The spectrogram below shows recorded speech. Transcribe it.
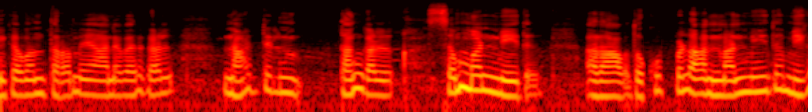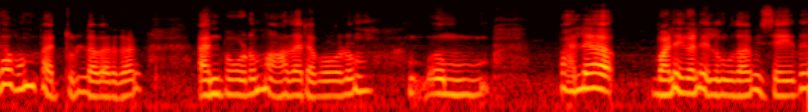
மிகவும் திறமையானவர்கள். நாட்டில் தங்கள் செம்மண் மீது அதாவது குப்பிளான் மண் மீது மிகவும் பற்றுள்ளவர்கள். அன்போடும் ஆதரவோடும் பல வழிகளிலும் உதவி செய்து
